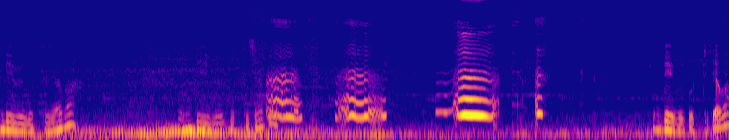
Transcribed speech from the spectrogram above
বেবি করতে যাবা? তুমি বেবি করতে যাবা? বেবি করতে যাবা?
